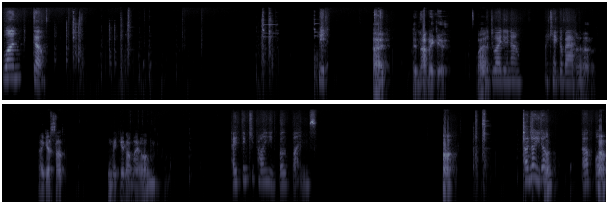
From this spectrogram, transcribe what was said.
one, go. Made it. I did not make it. What? What do I do now? I can't go back. Uh, I guess I'll make it on my own. I think you probably need both buttons. Huh. Oh no, you don't. Oh well, Huh.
